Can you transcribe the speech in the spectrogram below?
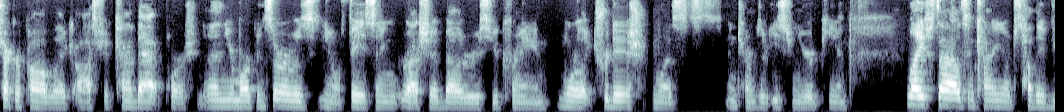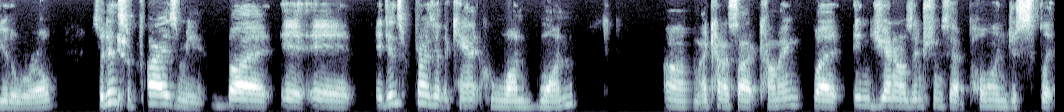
Czech Republic, Austria, kind of that portion. And then your more conservative was, you know, facing Russia, Belarus, Ukraine, more like traditionalists in terms of Eastern European lifestyles and kind of, you know, just how they view the world. So it didn't Yeah. surprise me, but it, it, it didn't surprise me that the candidate who won won. Um, I kind of saw it coming, but in general, it was interesting that Poland just split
